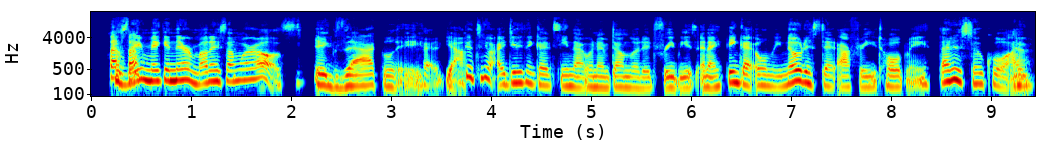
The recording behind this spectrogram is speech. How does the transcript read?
Because they're making their money somewhere else. exactly. Okay. Yeah. Good to know. I do think I've seen that when I've downloaded freebies, and I think I only noticed it after you told me. That is so cool. Yeah. I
